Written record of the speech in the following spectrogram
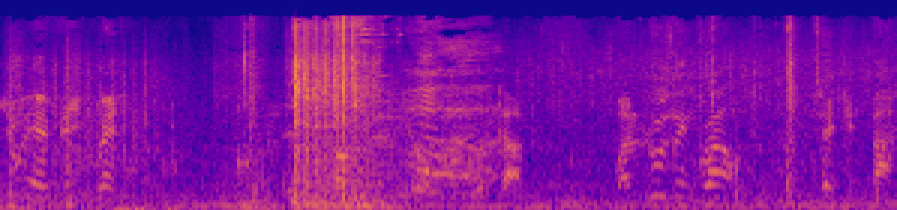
UAV ready. This is Falcon 3 Good copy. We're losing ground. Take it back.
